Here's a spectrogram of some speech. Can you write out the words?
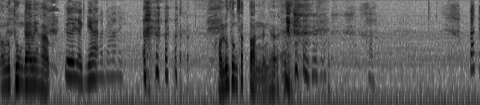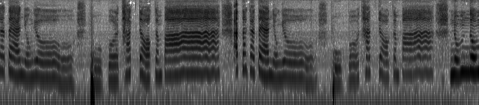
ร้องลูกทุ่งได้ไหมครับ คืออย่างเงี้ยก็ได้ ขอลูกทุ่งสักตอนหนึ่งฮะ ตักกะแตนยงโย ผูกโบทัดดอกจำปาอัตตะกะแตนยงโย ผูกโบทัดดอกจำปาหนุ่มหนุ่ม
